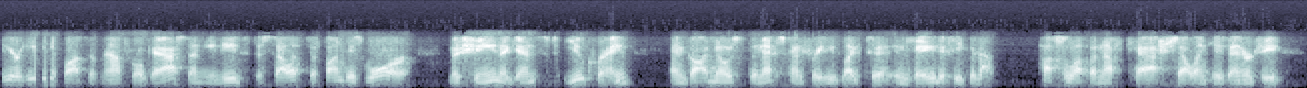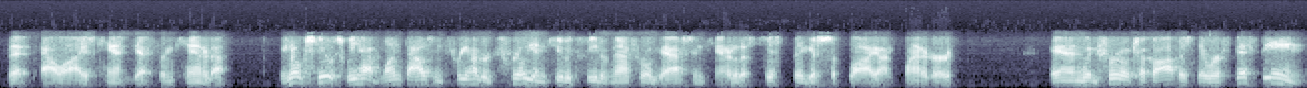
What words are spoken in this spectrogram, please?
Here he needs lots of natural gas, and he needs to sell it to fund his war." machine against Ukraine. And God knows the next country he'd like to invade if he could hustle up enough cash selling his energy that allies can't get from Canada. There's no excuse. We have 1,300 trillion cubic feet of natural gas in Canada, the fifth biggest supply on planet Earth. And when Trudeau took office, there were 15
